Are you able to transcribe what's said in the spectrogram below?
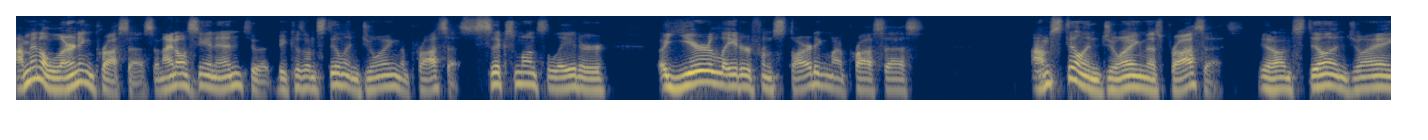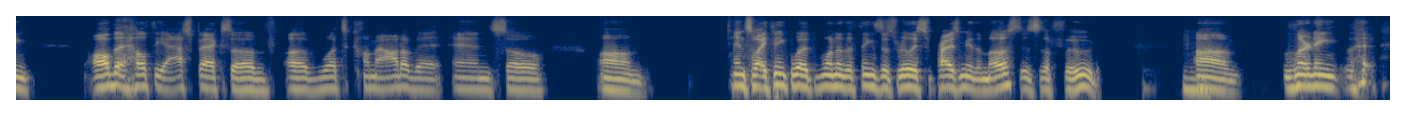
I'm in a learning process, and I don't see an end to it because I'm still enjoying the process. Six months later, a year later from starting my process, I'm still enjoying this process you know i'm still enjoying all the healthy aspects of of what's come out of it and so um and so i think what one of the things that's really surprised me the most is the food mm-hmm. um learning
